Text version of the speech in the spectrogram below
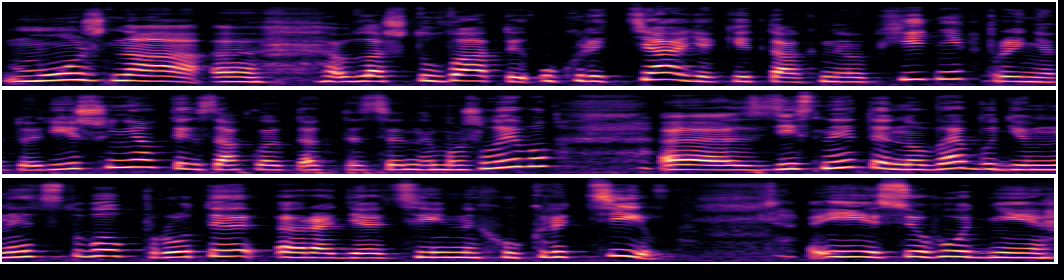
можна е, влаштувати укриття, які так необхідні. Прийнято рішення в тих закладах, де це неможливо, е, здійснити нове будівництво протирадіаційних укриттів. І сьогодні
